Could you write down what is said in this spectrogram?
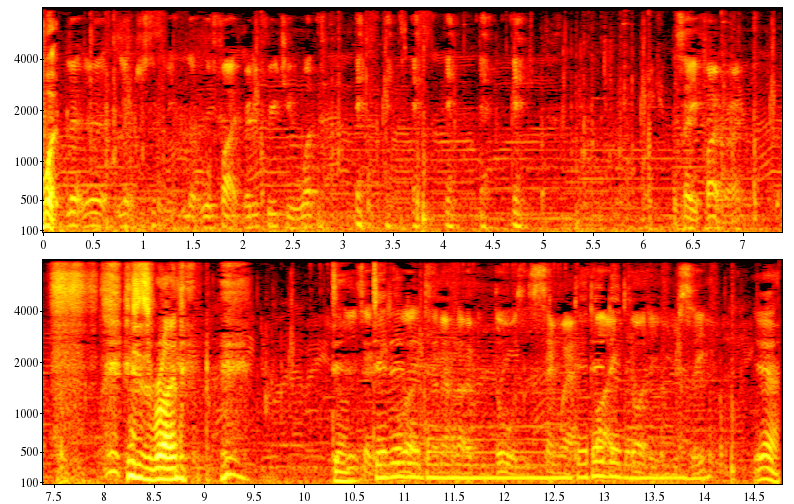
What? Look, look, look, just look at me. Look, we'll fight. Ready? Three, two, one. That's how you fight, right? Just run. Dun, dun, dun, works. I know open doors. It's the same way I fight. God, you see? Yeah,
